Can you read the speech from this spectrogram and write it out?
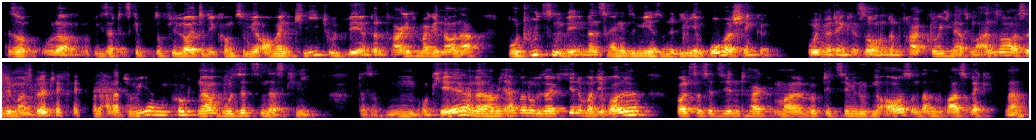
Also, oder wie gesagt, es gibt so viele Leute, die kommen zu mir, auch oh, mein Knie tut weh. Und dann frage ich mal genau nach, wo tut es denn weh? Und dann zeigen sie mir so eine Linie im Oberschenkel, wo ich mir denke, so, und dann gucke ich ihn erstmal an, so, hast du dir mal ein Bild von Anatomie angeguckt, ne? wo sitzt denn das Knie? Da so, hm, okay. Und dann habe ich einfach nur gesagt, hier nimm mal die Rolle, rollst das jetzt jeden Tag mal wirklich zehn Minuten aus und dann war es weg. Ne?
